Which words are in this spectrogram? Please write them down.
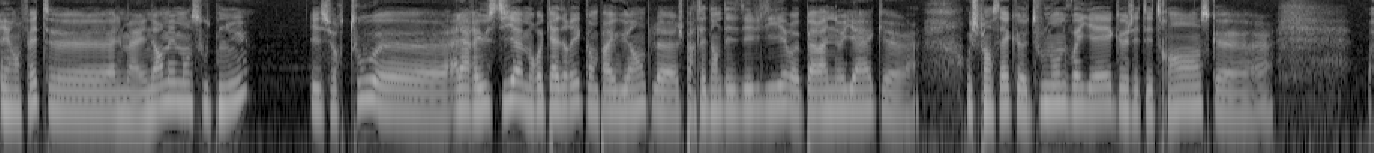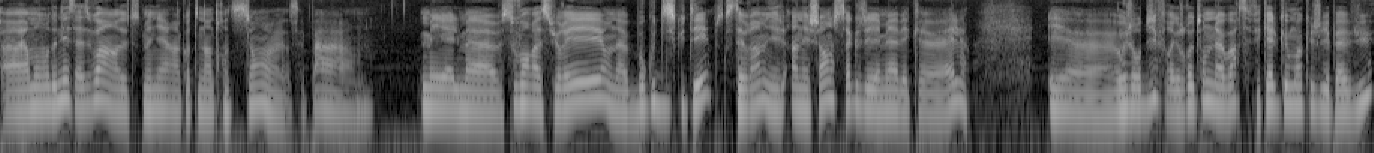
et en fait, elle m'a énormément soutenue. Et surtout, euh, elle a réussi à me recadrer quand, par exemple, euh, je partais dans des délires paranoïaques euh, où je pensais que tout le monde voyait que j'étais trans, que. À un moment donné, ça se voit, hein, de toute manière, hein, quand on est en transition, c'est pas. Mais elle m'a souvent rassurée, on a beaucoup discuté, parce que c'était vraiment un échange, c'est ça que j'ai aimé avec elle. Et aujourd'hui, il faudrait que je retourne la voir, ça fait quelques mois que je l'ai pas vue,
